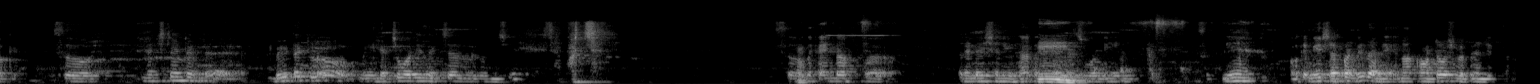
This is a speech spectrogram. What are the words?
ఓకే సో నెక్స్ట్ ఏంటంటే బీటెక్లో మీ హెచ్ఓడి లెక్చర్ గురించి చెప్పొచ్చు. So the kind of relation you have. HOD okay మీరు చెప్పండి దాన్ని నా కాంట్రవర్షియల్ ఒపీనియన్ చెప్తాను.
